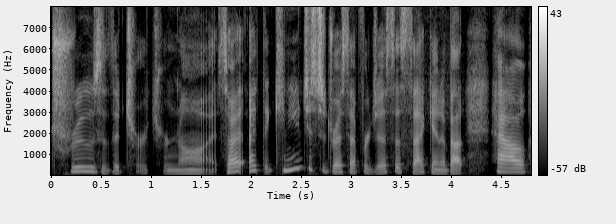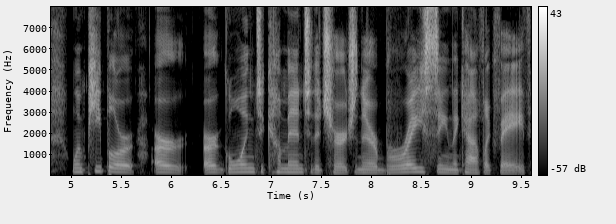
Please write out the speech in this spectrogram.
truths of the church are not. So I, I think can you just address that for just a second about how when people are are are going to come into the church and they're embracing the Catholic faith,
